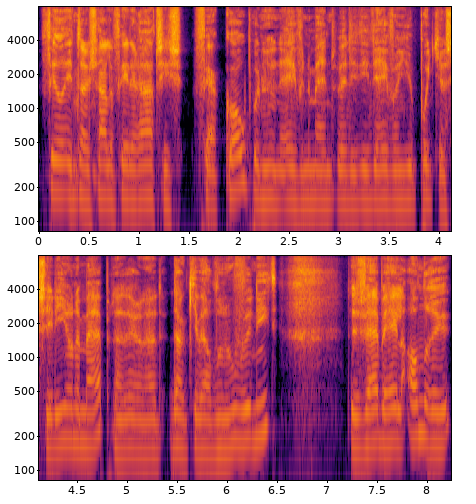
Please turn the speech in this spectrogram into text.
veel internationale federaties verkopen hun evenement met het idee van je put your city on the map. Dan zeggen nou, dankjewel, dan hoeven we niet. Dus we hebben hele andere,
